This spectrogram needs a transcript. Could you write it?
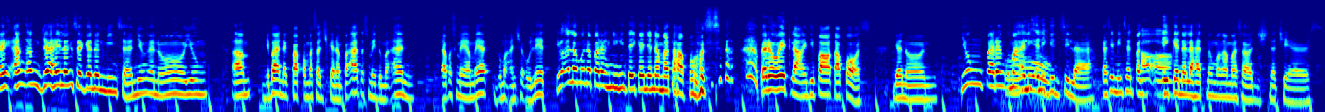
Eh, ang ang jahe lang sa ganun minsan, yung ano, yung um, 'di ba, nagpapamassage ka ng paa tapos may dumaan. Tapos maya-maya, dumaan siya ulit. Yung alam mo na parang hinihintay ka niya na matapos. Pero wait lang, hindi pa ako tapos. Ganon. Yung parang umaali-aligid sila. Kasi minsan pag Oo. taken na lahat ng mga massage na chairs,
